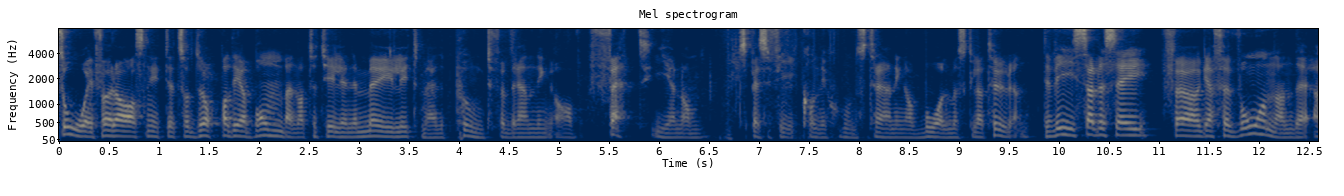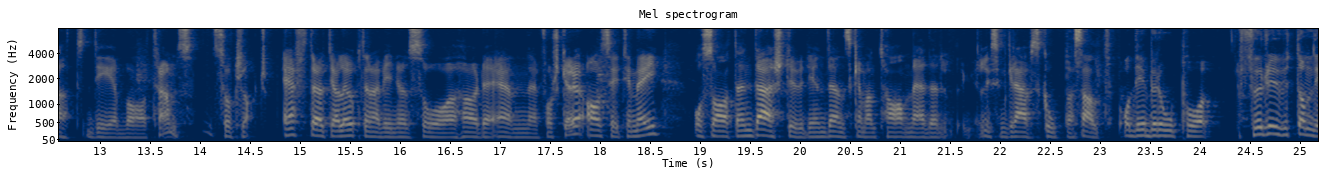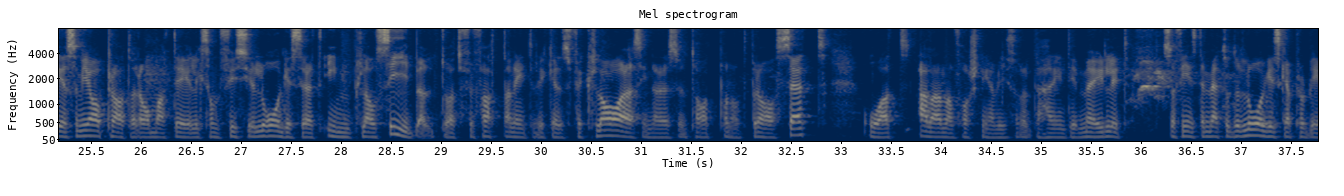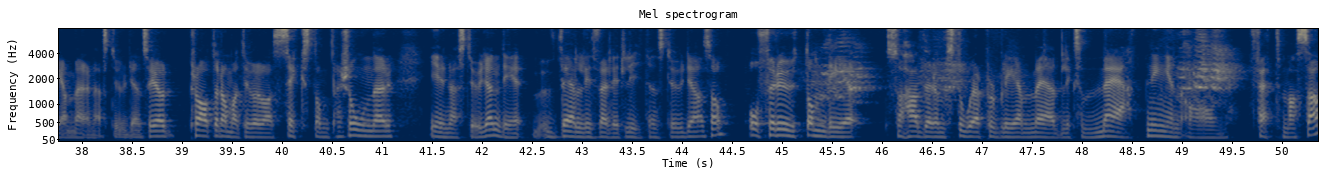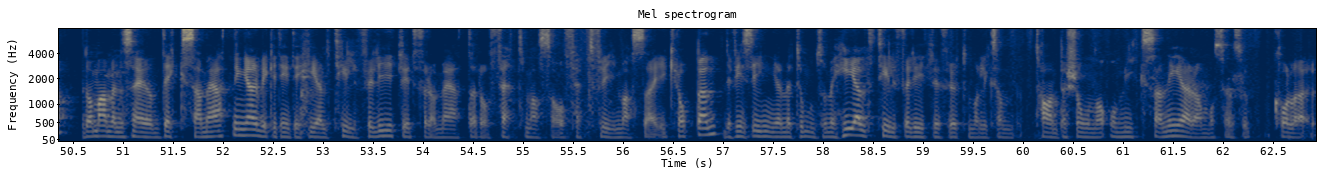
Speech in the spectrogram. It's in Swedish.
Så i förra avsnittet så droppade jag bomben att det tydligen är möjligt med punktförbränning av fett genom specifik konditionsträning av bålmuskulaturen. Det visade sig föga förvånande att det var trams, såklart. Efter att jag la upp den här videon så hörde en forskare av sig till mig och sa att den där studien den ska man ta med en liksom, grävskopa salt. Och det beror på Förutom det som jag pratade om, att det är liksom fysiologiskt rätt implausibelt och att författarna inte lyckades förklara sina resultat på något bra sätt och att all annan forskning har visat att det här inte är möjligt, så finns det metodologiska problem med den här studien. Så jag pratade om att det var 16 personer i den här studien. Det är en väldigt, väldigt liten studie alltså. Och förutom det så hade de stora problem med liksom mätningen av fettmassa. De använder sig av DEXA-mätningar, vilket inte är helt tillförlitligt för att mäta då fettmassa och fettfri massa i kroppen. Det finns ingen metod som är helt tillförlitlig förutom att liksom ta en person och mixa ner dem och sen så kolla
